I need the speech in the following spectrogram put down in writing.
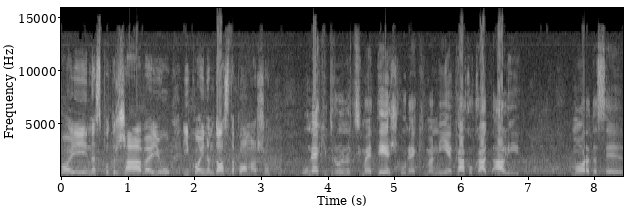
koji nas podržavaju i koji nam dosta pomažu. U nekim trenucima je teško, u nekima nije, kako kad, ali mora da se,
